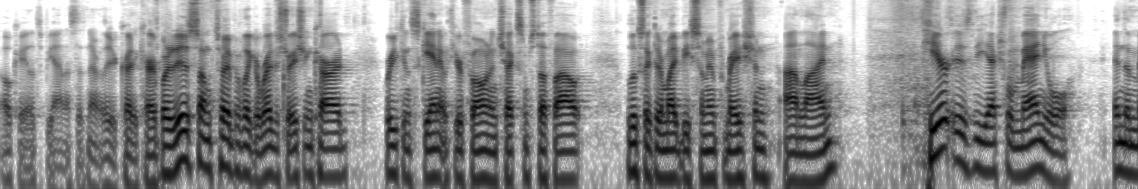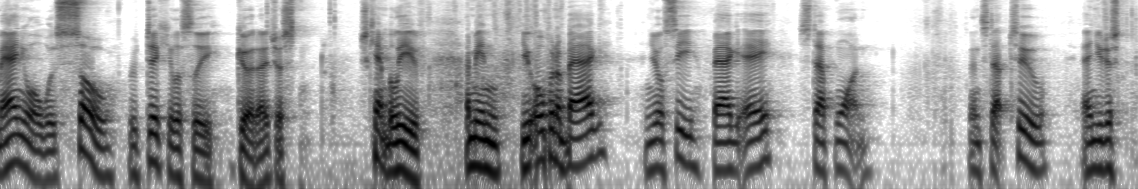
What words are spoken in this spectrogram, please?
Okay, let's be honest, that's not really a credit card, but it is some type of like a registration card where you can scan it with your phone and check some stuff out. Looks like there might be some information online. Here is the actual manual, and the manual was so ridiculously good. I just, just can't believe I mean, you open a bag and you'll see bag A, step one. Then step two, and you just,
